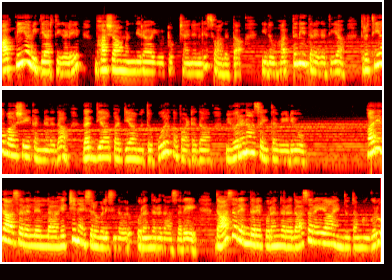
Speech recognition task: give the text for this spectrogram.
ಆತ್ಮೀಯ ವಿದ್ಯಾರ್ಥಿಗಳೇ, ಭಾಷಾ ಮಂದಿರ ಯೂಟ್ಯೂಬ್ ಚಾನೆಲ್ಗೆ ಸ್ವಾಗತ. ಇದು ಹತ್ತನೇ ತರಗತಿಯ ತೃತೀಯ ಭಾಷೆ ಕನ್ನಡದ ಗದ್ಯ, ಪದ್ಯ ಮತ್ತು ಪೂರಕ ಪಾಠದ ವಿವರಣಾ ಸಹಿತ ವಿಡಿಯೋ. ಹರಿದಾಸರಲ್ಲೆಲ್ಲ ಹೆಚ್ಚಿನ ಹೆಸರು ಗಳಿಸಿದವರು ಪುರಂದರದಾಸರೇ. ದಾಸರೆಂದರೆ ಪುರಂದರ ದಾಸರಯ್ಯ ಎಂದು ತಮ್ಮ ಗುರು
